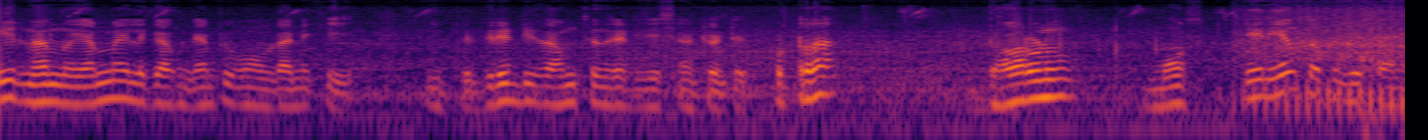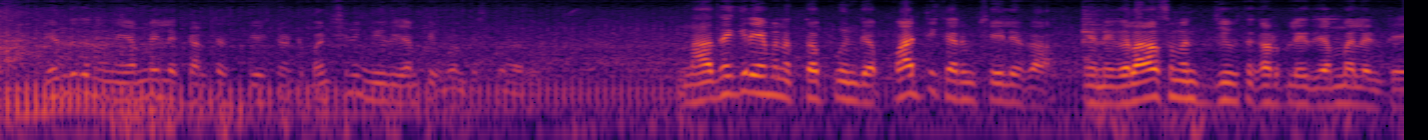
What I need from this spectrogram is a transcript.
మీరు నన్ను ఎమ్మెల్యే కాకుండా ఎంపీ ఉండడానికి ఈ పెద్దిరెడ్డి రామచంద్రరెడ్డి చేసినటువంటి కుట్ర దారుణం మోసం. నేనేం తప్పు చేశాను? ఎందుకు నన్ను ఎమ్మెల్యే కంటెస్ట్ చేసినట్టు మనిషిని మీరు ఎంపీ పంపిస్తున్నారు? నా దగ్గర ఏమైనా తప్పు ఉందా? పార్టీ కర్మ చేయలేదా? నేను విలాసమైన జీవితం గడపలేదు ఎమ్మెల్యే అంటే.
